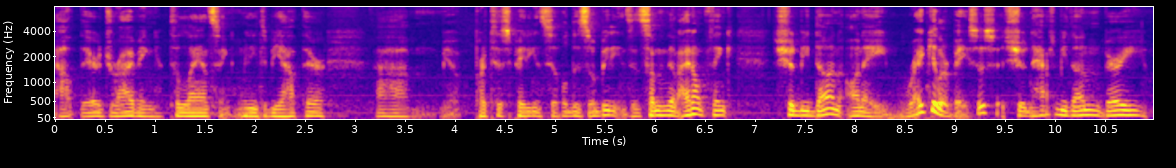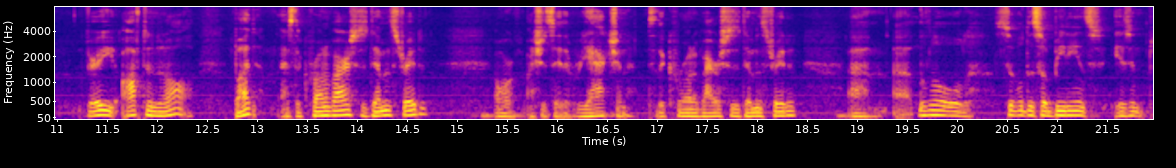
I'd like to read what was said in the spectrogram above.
out there driving to Lansing. We need to be out there um, you know, participating in civil disobedience. It's something that I don't think should be done on a regular basis. It shouldn't have to be done very, very often at all. But as the coronavirus has demonstrated, or I should say the reaction to the coronavirus has demonstrated, um, little old civil disobedience isn't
